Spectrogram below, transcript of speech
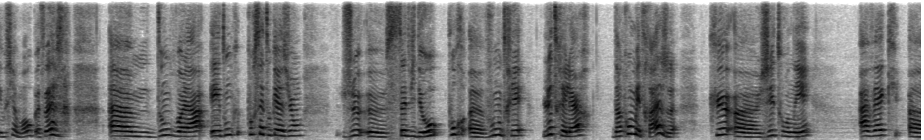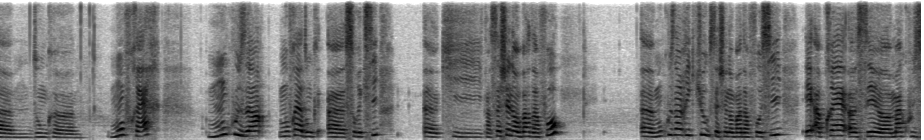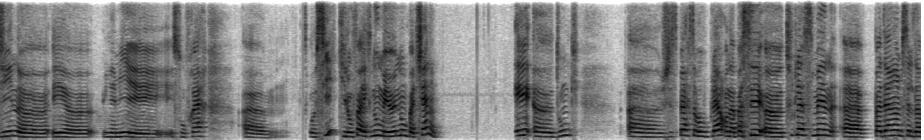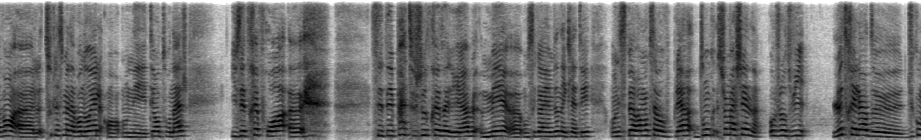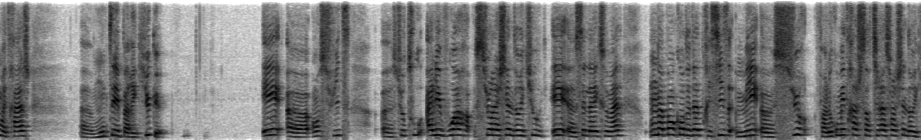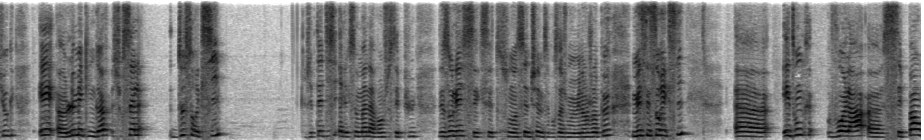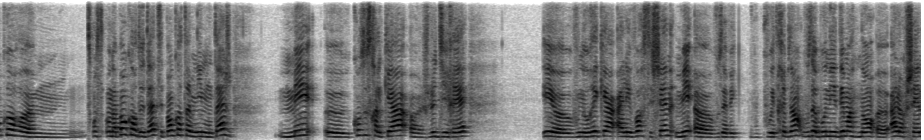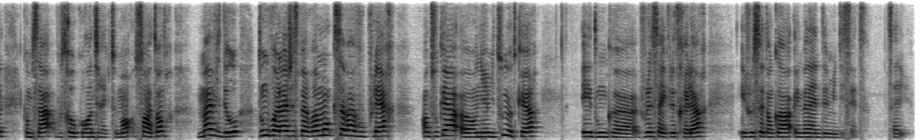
Et aussi à moi au passage. Euh, donc voilà, et donc pour cette occasion, je euh, cette vidéo pour vous montrer le trailer d'un court métrage que j'ai tourné avec donc mon frère, mon cousin, mon frère donc Sorexi, qui, sa chaîne en barre d'infos, euh, mon cousin Rick sa chaîne en barre d'infos aussi. Et après, euh, c'est euh, ma cousine et une amie et, son frère aussi, qui l'ont fait avec nous, mais eux n'ont pas de chaîne. Et donc, j'espère que ça va vous plaire. On a passé toute la semaine, pas dernière mais celle d'avant, toute la semaine avant Noël, on, était en tournage. Il faisait très froid. C'était pas toujours très agréable, mais euh, on s'est quand même bien éclaté. On espère vraiment que ça va vous plaire. Donc sur ma chaîne, aujourd'hui, le trailer du court-métrage euh, monté par Ekyug. Et euh, ensuite, surtout, allez voir sur la chaîne de Rikyug et celle d'Alexoman. On n'a pas encore de date précise, mais sur, enfin le court-métrage sortira sur la chaîne de Rikyug et le making-of sur celle de Sorexi. J'ai peut-être dit Alexoman avant, je sais plus. Désolée, c'est que c'est son ancienne chaîne, c'est pour ça que je me mélange un peu. Mais c'est Sorexi. Euh, et donc voilà, euh, c'est pas encore... Euh, on n'a pas encore de date, c'est pas encore terminé le montage. Mais quand ce sera le cas, je le dirai. Et vous n'aurez qu'à aller voir ces chaînes. Mais vous, avez, vous pouvez très bien vous abonner dès maintenant à leur chaîne. Comme ça, vous serez au courant directement sans attendre ma vidéo. Donc voilà, j'espère vraiment que ça va vous plaire. En tout cas, euh, on y a mis tout notre cœur. Et donc, euh, je vous laisse avec le trailer. Et je vous souhaite encore une bonne année 2017. Salut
